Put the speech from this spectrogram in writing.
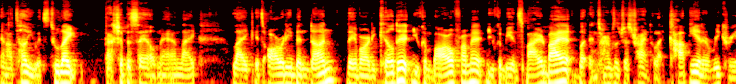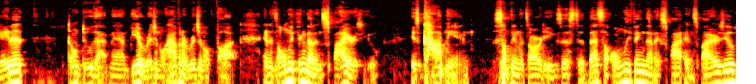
And I'll tell you, it's too late. That ship has sailed, man. Like like it's already been done they've already killed it you can borrow from it you can be inspired by it but in terms of just trying to like copy it and recreate it don't do that man. Be original have an original thought. And if the only thing that inspires you is copying something that's already existed that's the only thing that inspires you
